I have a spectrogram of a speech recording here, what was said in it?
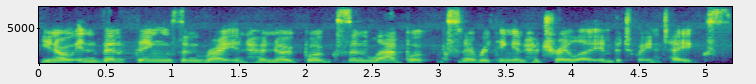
you know, invent things and write in her notebooks and lab books and everything in her trailer in between takes.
